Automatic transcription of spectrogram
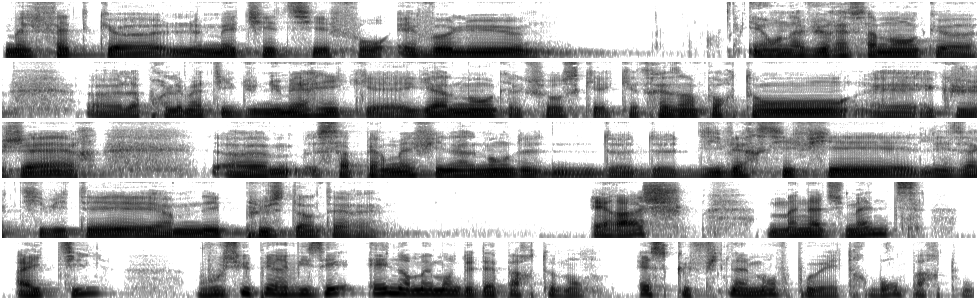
Mais le fait que le métier de CFO évolue et on a vu récemment que euh, la problématique du numérique est également quelque chose qui est, qui est très important et, et, que je gère. Euh, ça permet finalement de, de, de, diversifier les activités et amener plus d'intérêt. RH, management, IT, vous supervisez énormément de départements. Est-ce que finalement vous pouvez être bon partout?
